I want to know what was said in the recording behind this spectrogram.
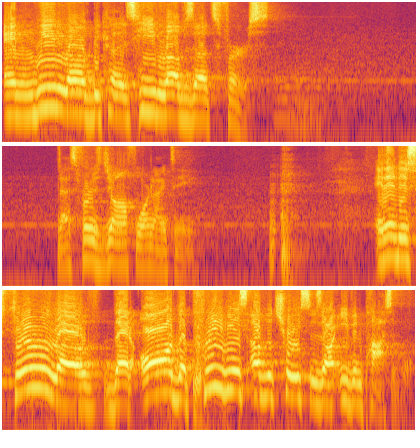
And we love because He loves us first. That's 1 John 4 19. and it is through love that all the previous other choices are even possible.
